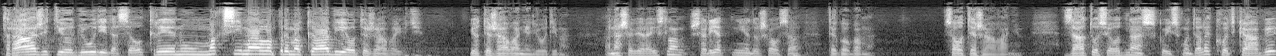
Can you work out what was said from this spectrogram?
tražiti od ljudi da se okrenu maksimalno prema kabi je otežavajuće i otežavanje ljudima. A naša vjera islam, šarijat nije došao sa tegobama, sa otežavanjem. Zato se od nas koji smo daleko od kabe,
